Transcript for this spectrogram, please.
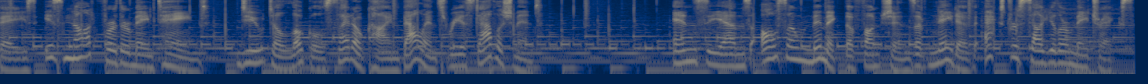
phase is not further maintained due to local cytokine balance reestablishment. NCMs also mimic the functions of native extracellular matrix,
